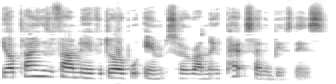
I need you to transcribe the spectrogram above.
You are playing as a family of adorable imps who are running a pet selling business.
